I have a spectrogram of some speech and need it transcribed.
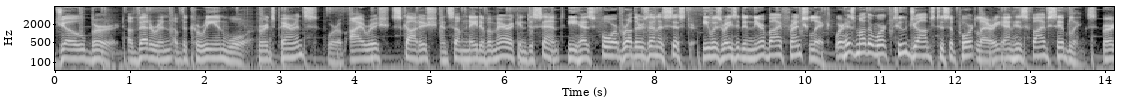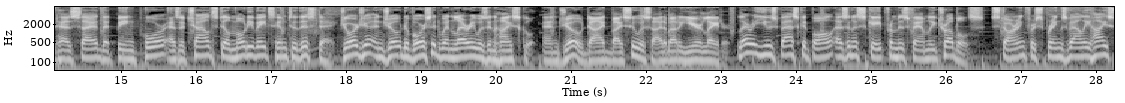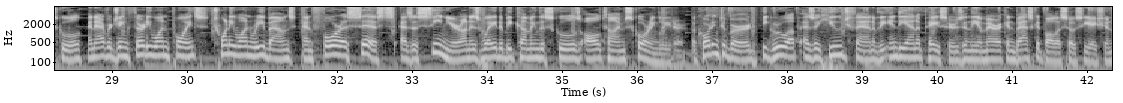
Joe Bird, a veteran of the Korean War. Bird's parents were of Irish, Scottish, and some Native American descent. He has four brothers and a sister. He was raised in nearby French Lick, where his mother worked two jobs to support Larry and his five siblings. Bird has said that being poor as a child still motivates him to this day. Georgia and Joe divorced when Larry was in high school, and Joe died by suicide about a year later. Larry used basketball as an escape from his family troubles, starring for Springs Valley High School and averaging 31 points, 21 rebounds, and 4 assists as a senior on his way to becoming the school's all-time scoring leader. According to Bird, he grew up as a huge fan of the Indiana Pacers in the American Basketball Association,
